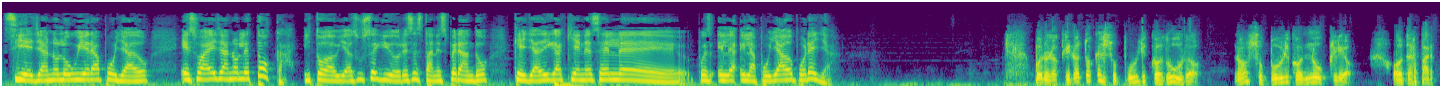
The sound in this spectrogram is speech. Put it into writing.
si ella no lo hubiera apoyado, eso a ella no le toca y todavía sus seguidores están esperando que ella diga quién es el, eh, pues el, el apoyado por ella. Bueno, lo que no toca es su público duro, ¿no? Su público núcleo. Otras partes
